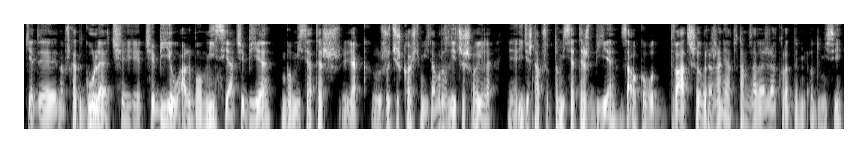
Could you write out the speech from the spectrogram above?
Kiedy na przykład gule cię, cię biją albo misja cię bije, bo misja też, jak rzucisz kośćmi i tam rozliczysz o ile idziesz naprzód, to misja też bije za około 2-3 obrażenia, to tam zależy akurat od misji,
